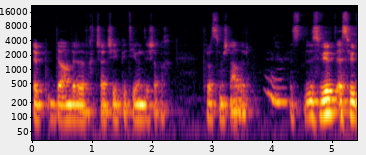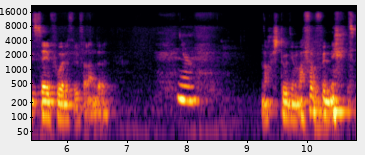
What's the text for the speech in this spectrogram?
der andere hat einfach ChatGPT und ist einfach trotzdem schneller. Ja. Es, es, wird, es wird sehr viel verändern. Ja. Nach dem Studium einfach für nichts.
